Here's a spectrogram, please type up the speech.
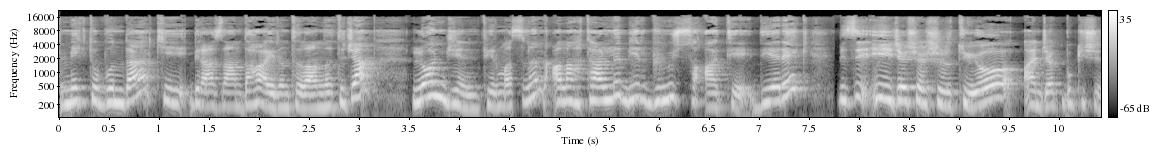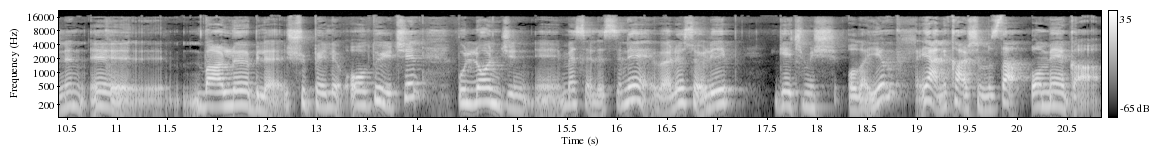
mektubunda ki birazdan daha ayrıntılı anlatacağım Longin firmasının anahtarlı bir gümüş saati diyerek bizi iyice şaşırtıyor. Ancak bu kişinin e, varlığı bile şüpheli olduğu için bu Longin e, meselesini böyle söyleyip geçmiş olayım. Yani karşımızda Omega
